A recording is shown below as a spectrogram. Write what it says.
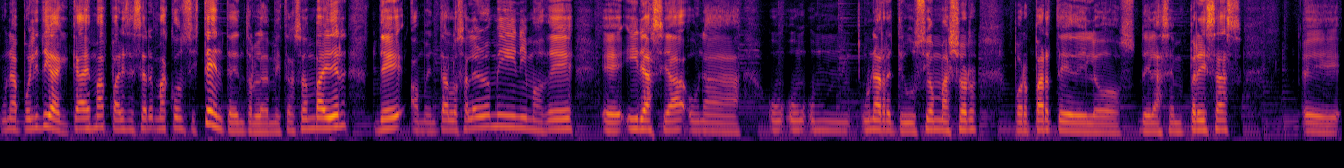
una política que cada vez más parece ser más consistente dentro de la administración Biden de aumentar los salarios mínimos, de eh, ir hacia una, un- un- un- una retribución mayor por parte de, los, de las empresas eh,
